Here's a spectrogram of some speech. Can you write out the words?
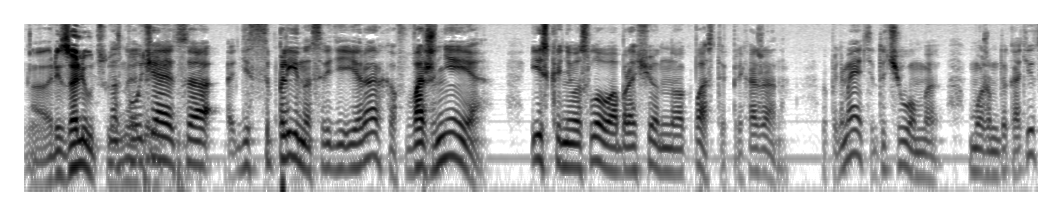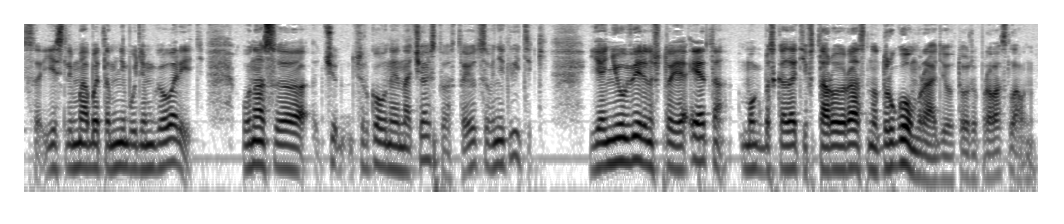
резолюцию? У нас получается это? дисциплина среди иерархов важнее искреннего слова, обращенного к пастырю, прихожанам. Вы понимаете, до чего мы можем докатиться, если мы об этом не будем говорить? У нас э, церковное начальство остается вне критики. Я не уверен, что я это мог бы сказать и второй раз на другом радио, тоже православном.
